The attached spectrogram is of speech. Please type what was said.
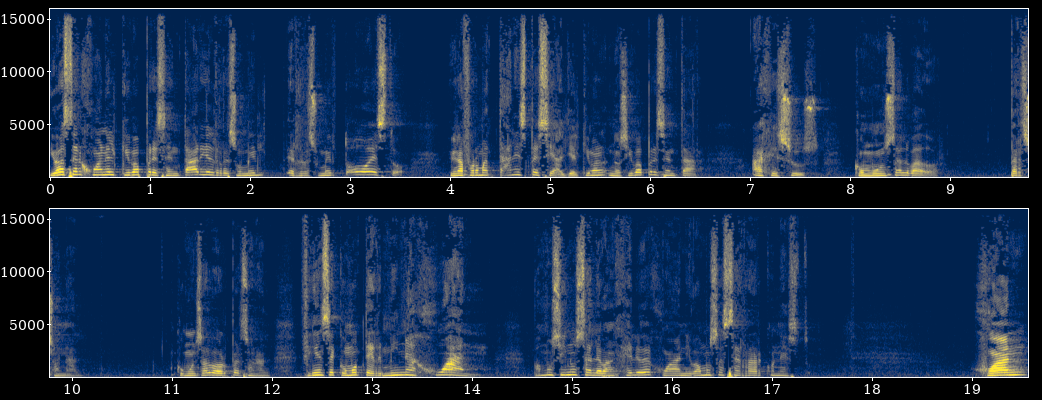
Iba a ser Juan el que iba a presentar y el resumir, todo esto de una forma tan especial y el que nos iba a presentar a Jesús como un Salvador personal, como un Salvador personal. Fíjense cómo termina Juan. Vamos a irnos al Evangelio de Juan y vamos a cerrar con esto. Juan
